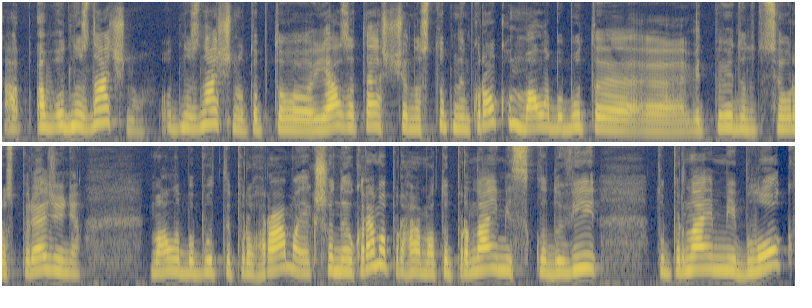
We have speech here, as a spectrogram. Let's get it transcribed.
А, а однозначно, однозначно. Тобто я за те, що наступним кроком мала би бути е, відповідно до цього розпорядження, мала би бути програма. Якщо не окрема програма, то принаймні складові, то принаймні блок,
